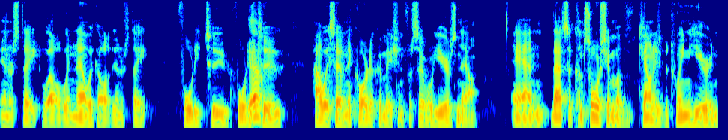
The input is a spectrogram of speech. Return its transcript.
interstate, well, we, now we call it the Interstate 42, 42 Highway 70 Corridor Commission for several years now. And that's a consortium of counties between here and,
